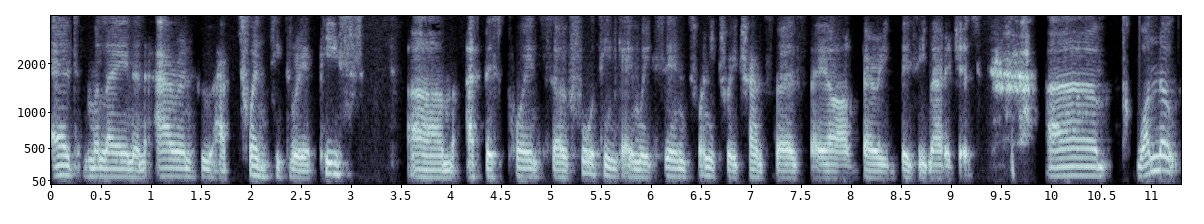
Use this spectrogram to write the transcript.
Ed, Mullane, and Aaron, who have 23 apiece um, at this point. So 14 game weeks in, 23 transfers. They are very busy managers. Um, one note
